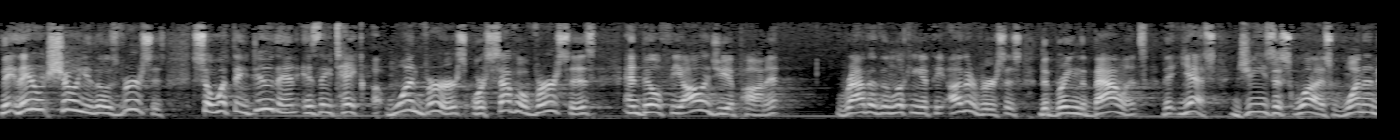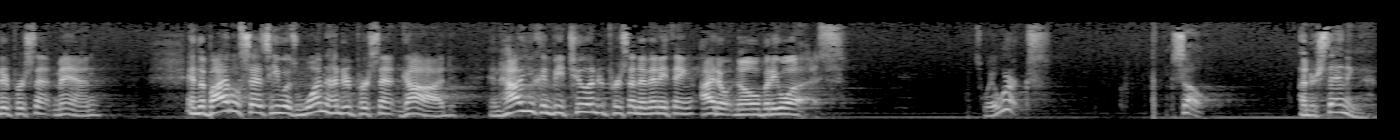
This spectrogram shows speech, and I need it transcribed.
They, they don't show you those verses. So what they do then is they take one verse or several verses and build theology upon it rather than looking at the other verses that bring the balance that yes, Jesus was 100% man, and the Bible says he was 100% God, and how you can be 200% of anything, I don't know, but he was. That's the way it works. So, understanding that.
